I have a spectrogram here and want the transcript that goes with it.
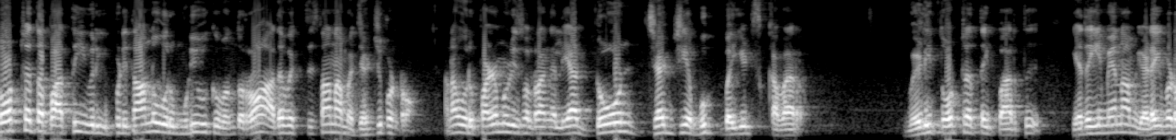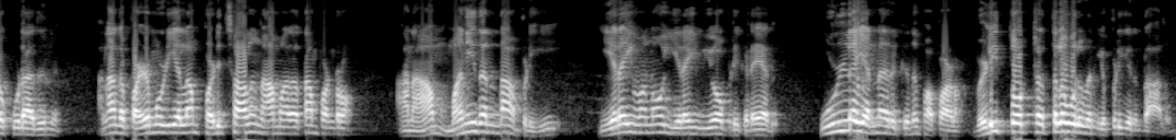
தோற்றத்தை பார்த்து இவர் இப்படித்தான்னு ஒரு முடிவுக்கு வந்துடுறோம். அதை வச்சு தான் நம்ம ஜட்ஜ் பண்ணுறோம் ஆனால் ஒரு பழமொழி சொல்றாங்க இல்லையா? Don't judge a book by its cover வெளி தோற்றத்தை பார்த்து எதையுமே நாம் எடைபடக்கூடாதுன்னு. ஆனா அந்த பழமொழியெல்லாம் படிச்சாலும் நாம் அதை தான் பண்றோம். ஆனால் மனிதன் தான் அப்படி. இறைவனோ இறைவியோ அப்படி கிடையாது. உள்ள என்ன இருக்குன்னு பார்ப்பாளாம். வெளித்தோற்றத்தில் ஒருவன் எப்படி இருந்தாலும்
